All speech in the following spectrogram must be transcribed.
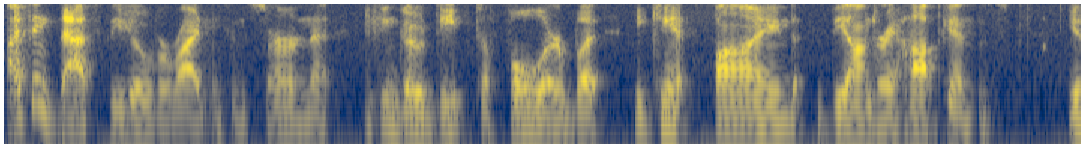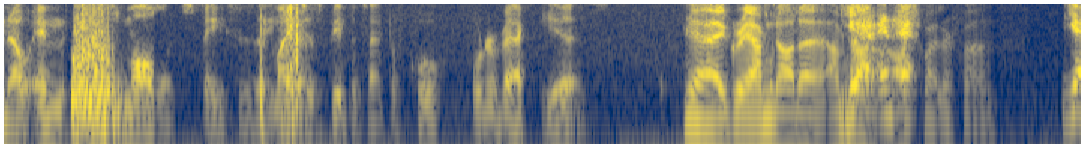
I think that's the overriding concern that he can go deep to Fuller, but he can't find DeAndre Hopkins, you know, in, in smaller spaces. It might just be the type of quarterback he is. Yeah, I agree. I'm not a I'm yeah, not an Osweiler fan. Yeah,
